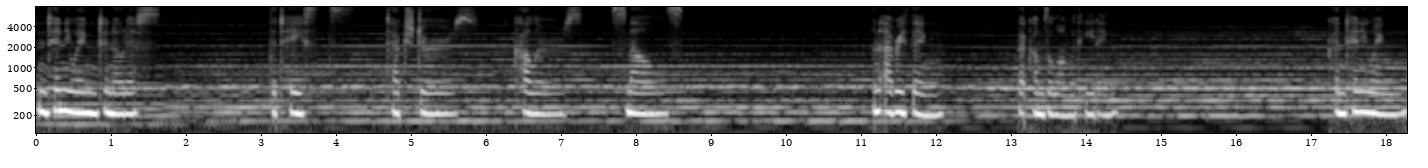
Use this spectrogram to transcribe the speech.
Continuing to notice the tastes, textures, colors, smells, and everything that comes along with eating. Continuing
